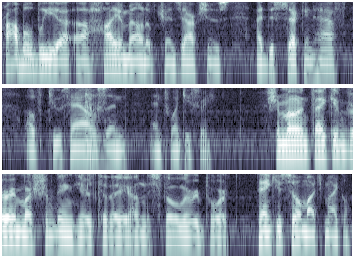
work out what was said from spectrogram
probably a, a high amount of transactions at the second half of 2023. Shimon, thank you very much for being here today on the Stoler Report. Thank you so much, Michael.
